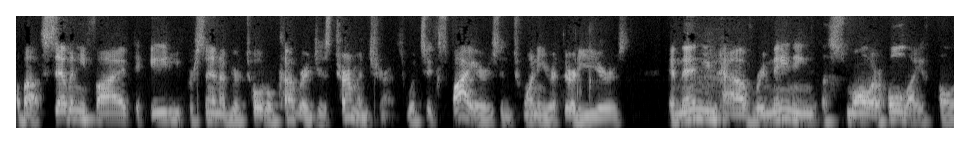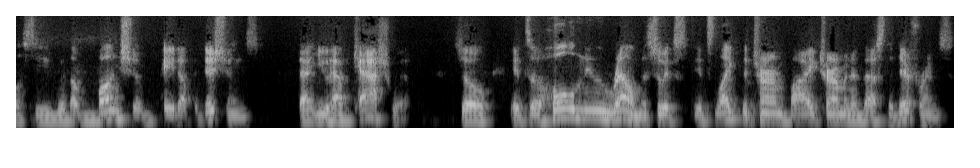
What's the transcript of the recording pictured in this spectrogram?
about 75 to 80% of your total coverage is term insurance which expires in 20 or 30 years and then you have remaining a smaller whole life policy with a bunch of paid up additions that you have cash with. So it's a whole new realm. So it's it's like the term buy term and invest the difference,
